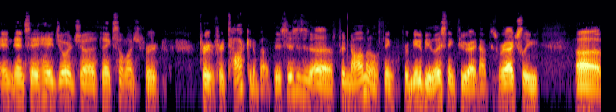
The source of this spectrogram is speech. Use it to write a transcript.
and and say, hey, George, uh, thanks so much for for for talking about this. This is a phenomenal thing for me to be listening to right now because we're actually, uh,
